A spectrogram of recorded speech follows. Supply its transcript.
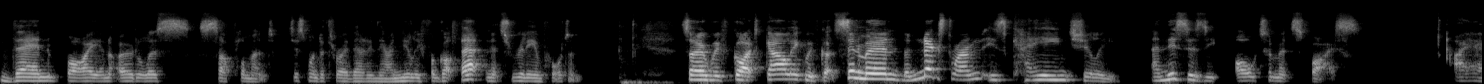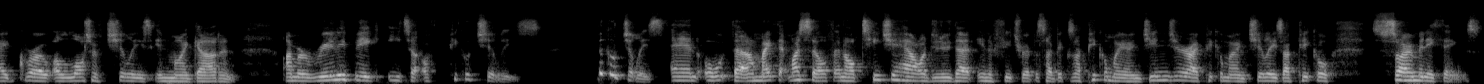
than buy an odorless supplement. Just wanted to throw that in there. I nearly forgot that, and it's really important. So we've got garlic, we've got cinnamon. The next one is cayenne chili, and this is the ultimate spice. I grow a lot of chilies in my garden. I'm a really big eater of pickled chilies, pickled chilies, and all that. I'll make that myself, and I'll teach you how I do that in a future episode because I pickle my own ginger, I pickle my own chilies, I pickle so many things.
